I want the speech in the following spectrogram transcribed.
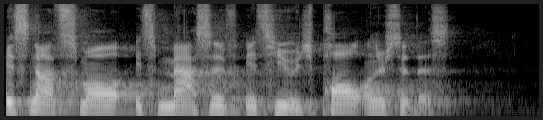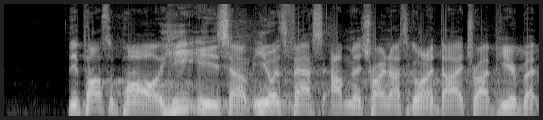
It's not small, it's massive, it's huge. Paul understood this. The Apostle Paul, he is, um, you know, it's fast. I'm going to try not to go on a diatribe here, but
